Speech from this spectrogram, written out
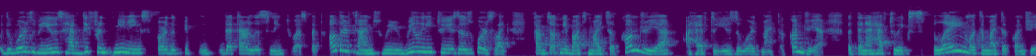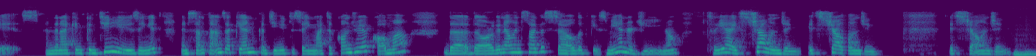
the words we use have different meanings for the people that are listening to us, but other times we really need to use those words. Like if I'm talking about mitochondria, I have to use the word mitochondria, but then I have to explain what a mitochondria is, and then I can continue using it, and sometimes I can continue to saying mitochondria, comma, the, the organelle inside the cell that gives me energy, you know? So yeah, it's challenging. It's challenging. It's challenging. Mm-hmm.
